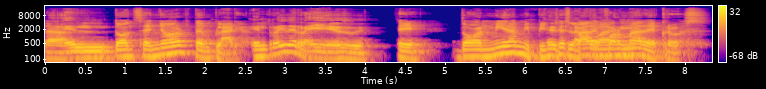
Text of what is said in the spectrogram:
O sea, El, don señor templario. el rey de reyes, güey. Sí. Don, mira mi pinche espada en forma de cruz.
